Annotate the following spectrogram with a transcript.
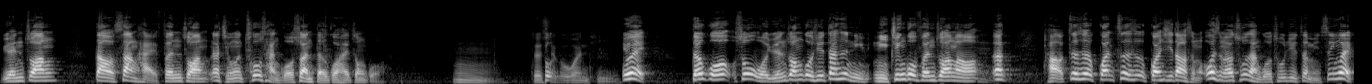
原装到上海分装，那请问出产国算德国还是中国？嗯，这是个问题。因为德国说我原装过去，但是你你经过分装哦。那好，这是关这是关系到什么？为什么要出产国出具证明？是因为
